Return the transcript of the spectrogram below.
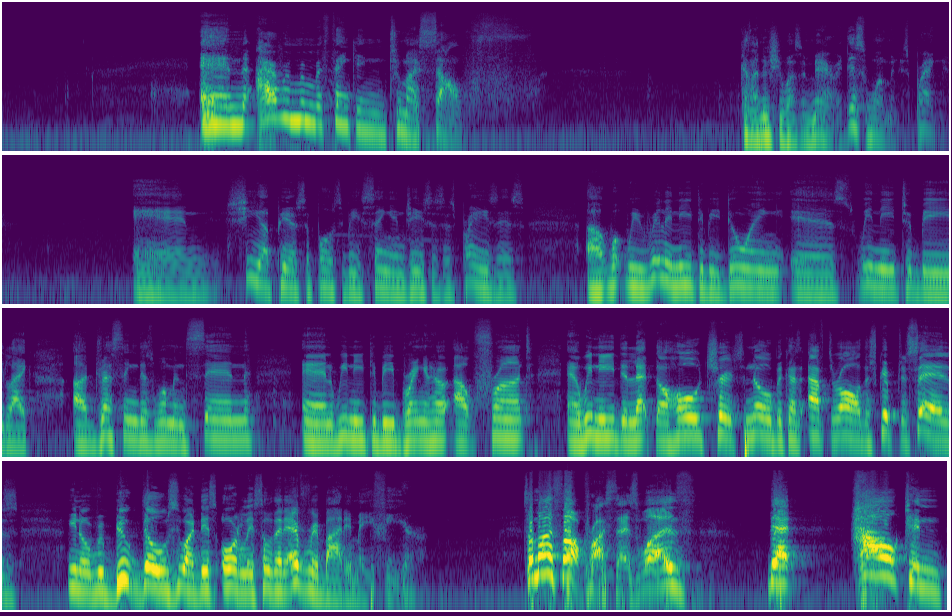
And I remember thinking to myself, because I knew she wasn't married, this woman is pregnant. And she up here supposed to be singing Jesus' praises uh, what we really need to be doing is we need to be like addressing this woman's sin and we need to be bringing her out front and we need to let the whole church know because after all the scripture says you know rebuke those who are disorderly so that everybody may fear. So my thought process was that how can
